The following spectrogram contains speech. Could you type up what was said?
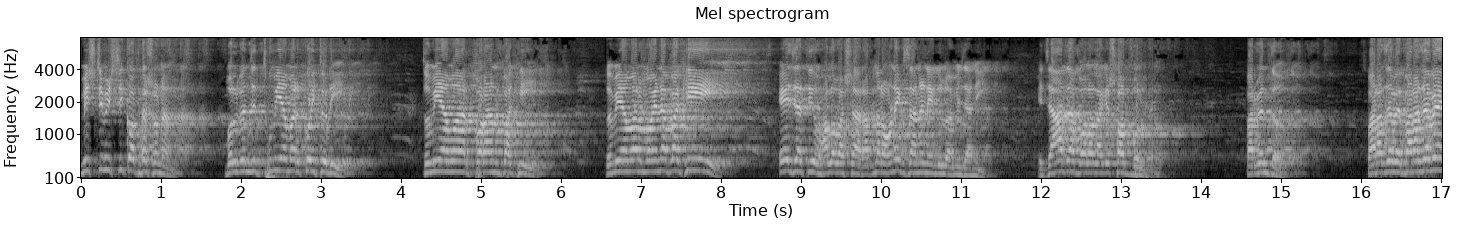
মিষ্টি মিষ্টি কথা শোনান। বলবেন যে, তুমি আমার কৈতরি, তুমি আমার পরাণ পাখি, তুমি আমার ময়না পাখি এই জাতীয় ভালোবাসার, আপনারা অনেক জানেন এগুলো, আমি জানি। যা যা বলা লাগে সব বলবেন। পারবেন তো? পারা যাবে পারা যাবে?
